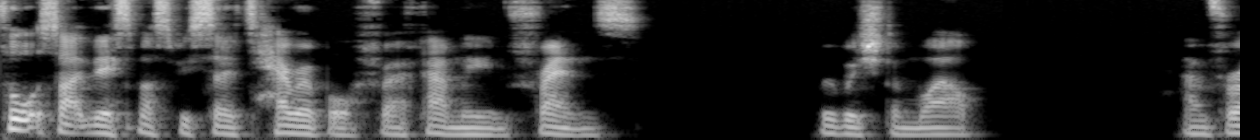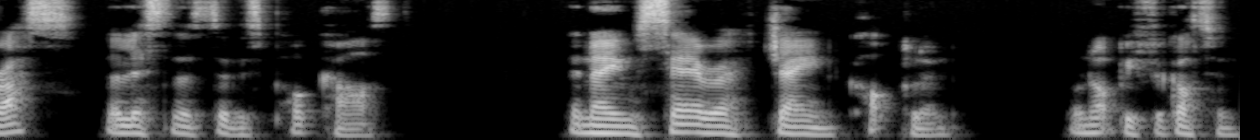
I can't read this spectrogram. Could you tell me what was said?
Thoughts like this must be so terrible for her family and friends. We wish them well. And for us, the listeners to this podcast, the name Sarah Jane Coughlan will not be forgotten.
